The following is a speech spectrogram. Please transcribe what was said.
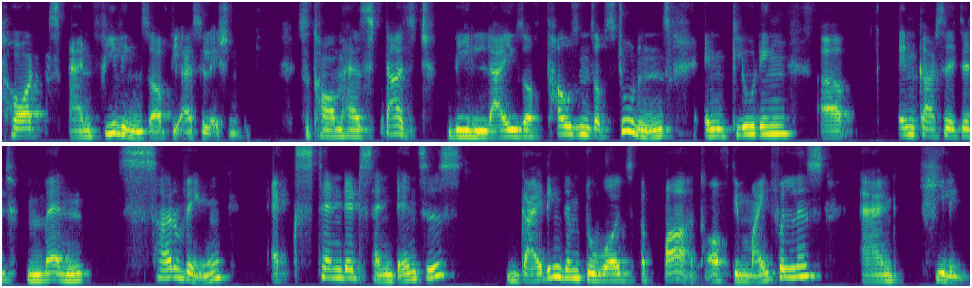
thoughts and feelings of the isolation. So Thom has touched the lives of thousands of students, including uh, incarcerated men serving extended sentences, guiding them towards a path of the mindfulness and healing.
